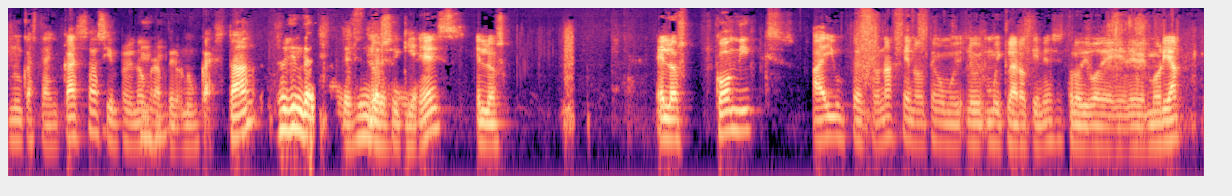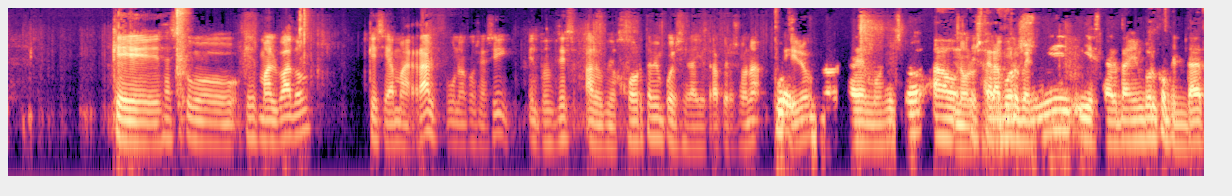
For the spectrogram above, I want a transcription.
nunca está en casa, siempre le nombra, pero nunca está. Eso es interesante, es No sé quién es. En los, en los cómics hay un personaje, no tengo muy, muy claro quién es, esto lo digo de, de memoria, que es así como, que es malvado, que se llama Ralph, una cosa así. Entonces, a lo mejor también puede ser hay otra persona, Pues pero no lo sabemos. Eso ah, No estará por venir y estará también por comentar.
